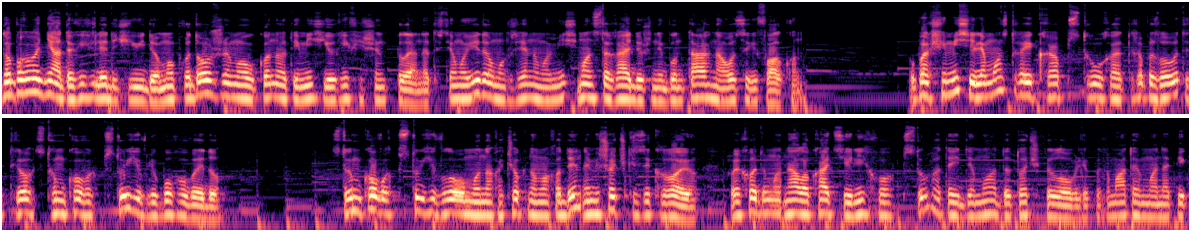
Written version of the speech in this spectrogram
Доброго дня, дорогі глядачі відео. Ми продовжуємо виконувати місію Reef Fishing Planet. В цьому відео ми розглянемо місію Монстр Райдужний бунтар на озері Фалкон. У першій місії для монстра і крабструга треба зловити трьох струмкових пстугів любого виду. Струмкових пстугів ловимо на гачок номер 1 на мішочки з ікрою. Переходимо на локацію ліхого пстуга та йдемо до точки ловлі. Перематуємо на пік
